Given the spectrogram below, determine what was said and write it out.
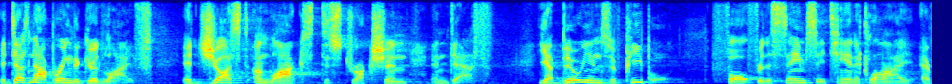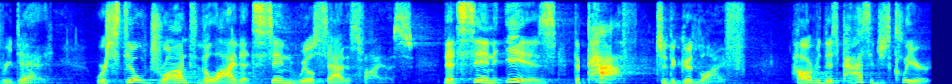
it does not bring the good life. It just unlocks destruction and death. Yet billions of people fall for the same satanic lie every day. We're still drawn to the lie that sin will satisfy us, that sin is the path to the good life. However, this passage is clear.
